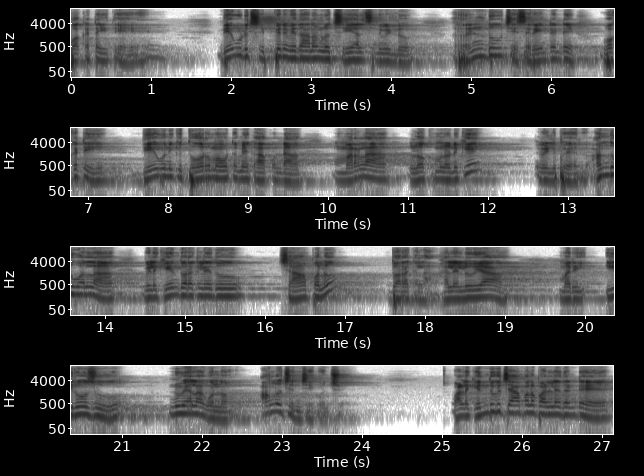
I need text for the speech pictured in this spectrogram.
ఒకటైతే దేవుడు చెప్పిన విధానంలో చేయాల్సింది వీళ్ళు రెండు చేశారు. ఏంటంటే ఒకటి దేవునికి దూరం అవటమే కాకుండా మరలా లోకంలోనికి వెళ్ళిపోయారు. అందువల్ల వీళ్ళకి ఏం దొరకలేదు? చేపలు దొరకల. హలెలుయా మరి ఈరోజు నువ్వు ఎలాగున్నావు ఆలోచించే కొంచెం. వాళ్ళకి ఎందుకు చేపలు పడలేదంటే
